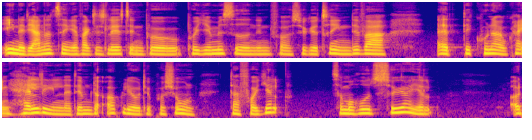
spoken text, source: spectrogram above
en af de andre ting, jeg faktisk læste ind på, på hjemmesiden inden for psykiatrien, det var, at det kun er omkring halvdelen af dem, der oplever depression, der får hjælp, som overhovedet søger hjælp. Og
